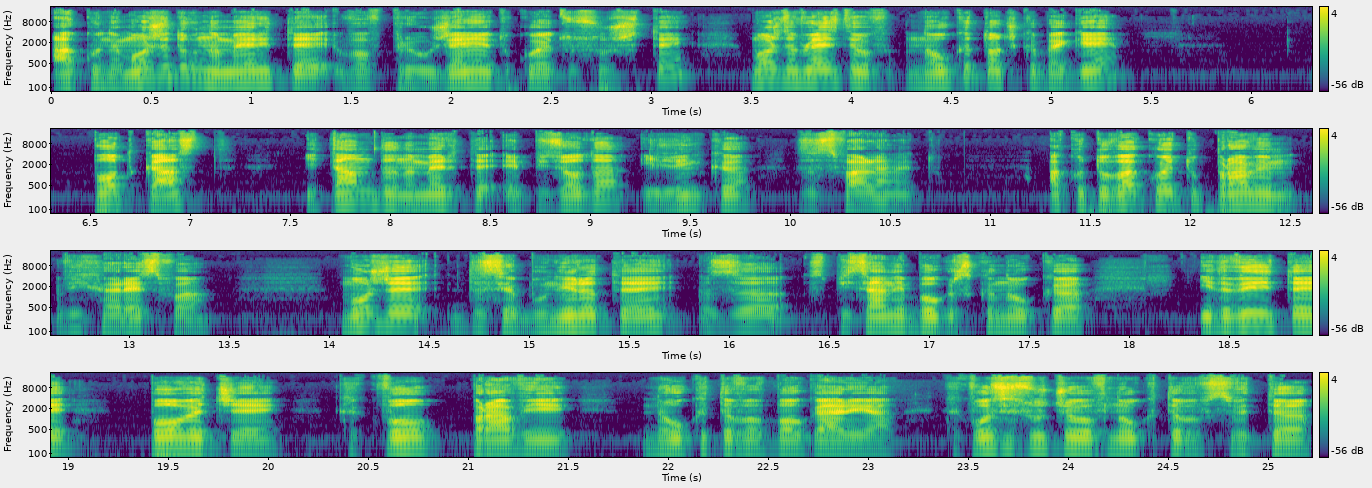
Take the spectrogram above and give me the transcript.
Ако не може да го намерите в приложението, което слушате, може да влезете в nauka.bg подкаст и там да намерите епизода и линка за свалянето. Ако това, което правим, ви харесва, може да се абонирате за списание Българска наука и да видите повече какво прави науката в България, какво се случва в науката в света,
